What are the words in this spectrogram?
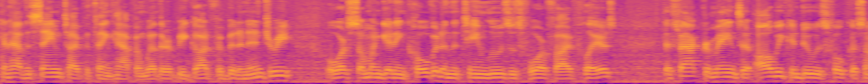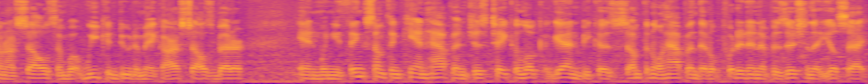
can have the same type of thing happen, whether it be, God forbid, an injury or someone getting COVID and the team loses four or five players. The fact remains that all we can do is focus on ourselves and what we can do to make ourselves better. And when you think something can't happen, just take a look again because something will happen that'll put it in a position that you'll say,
